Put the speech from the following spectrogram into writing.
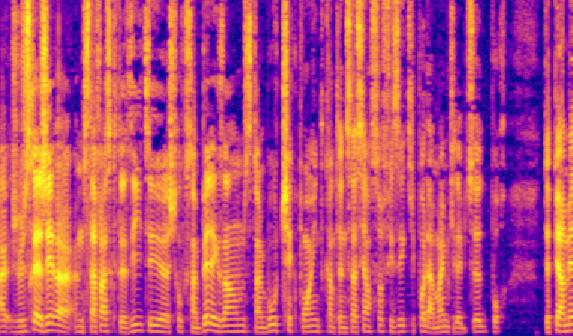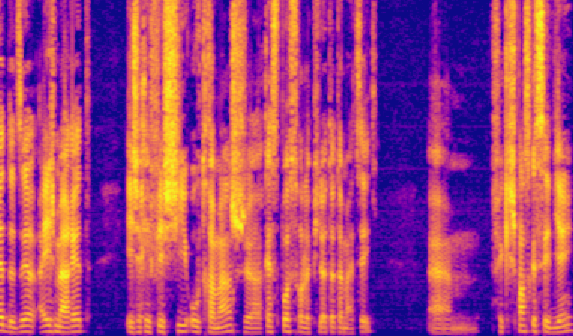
Ah, je veux juste réagir à une petite affaire à ce que tu as dit. je trouve que c'est un bel exemple, c'est un beau checkpoint quand tu as une sensation physique qui n'est pas la même que d'habitude pour te permettre de dire Hey, je m'arrête et je réfléchis autrement, je reste pas sur le pilote automatique. Euh, fait que je pense que c'est bien.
